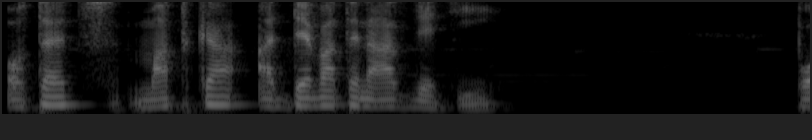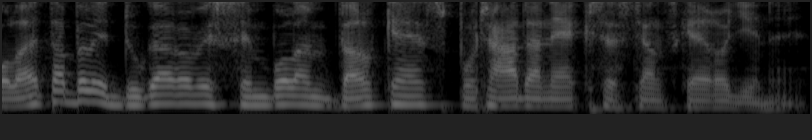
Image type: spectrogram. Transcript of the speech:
Otec, matka a 19 dětí. Po léta byli Dugarovi symbolem velké spořádané křesťanské rodiny.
